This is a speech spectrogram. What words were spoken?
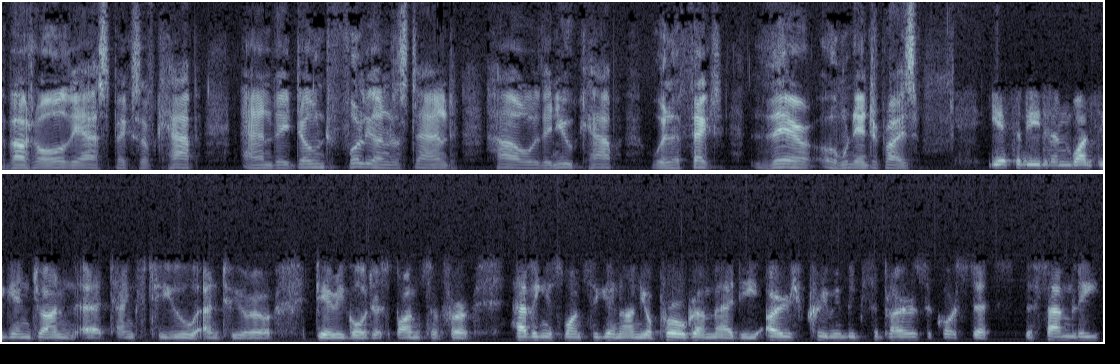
about all the aspects of CAP and they don't fully understand how the new CAP will affect their own enterprise. Yes, indeed. And once again, John, uh, thanks to you and to your Dairygold, your sponsor, for having us once again on your programme. Uh, the Irish Creamery Milk Suppliers, of course, the, the family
